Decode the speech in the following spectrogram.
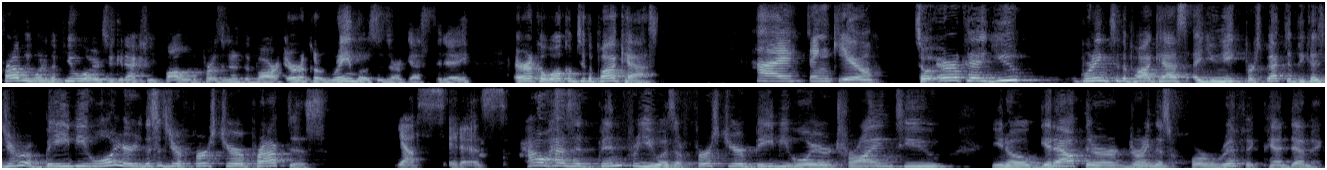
probably one of the few lawyers who can actually follow the president of the bar. Erica Ramos is our guest today. Erica, welcome to the podcast. Hi, thank you. So, Erica, you bring to the podcast a unique perspective because you're a baby lawyer. This is your first year of practice. Yes, it is. How has it been for you as a first year baby lawyer trying to, you know, get out there during this horrific pandemic?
